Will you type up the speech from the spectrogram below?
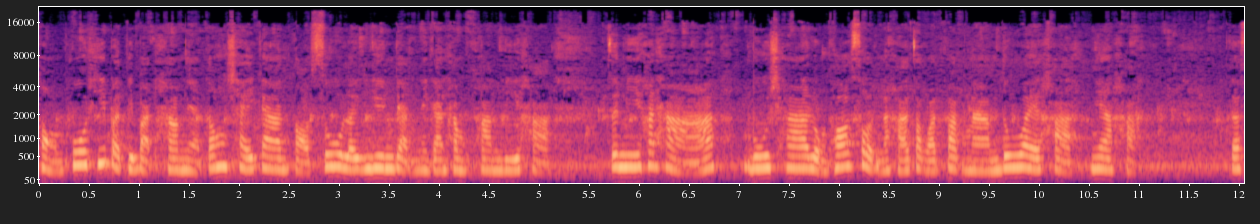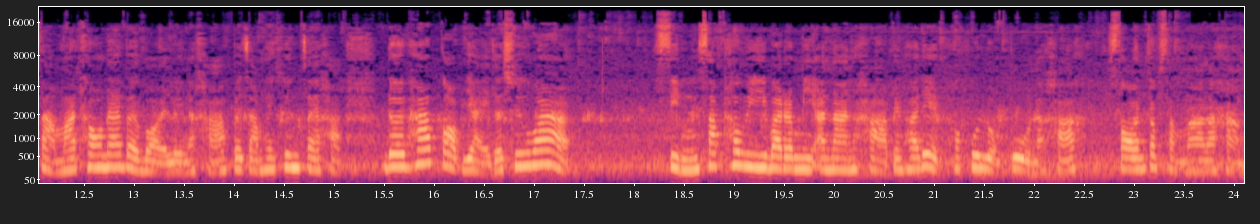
ของผู้ที่ปฏิบัติธรรมเนี่ยต้องใช้การต่อสู้และยืนหยัดในการทำความดีค่ะ จะมีคาถาบูชาหลวงพ่อสดนะคะ จากวัดปากน้ำด้วยค่ะ เนี่ยค่ะ จะสามารถท่องได้บ่อยๆเลยนะคะไปจำให้ขึ้นใจค่ะ โดยภาพกรอบใหญ่จะชื่อว่า สินทรัพย์ทวีบารมีอนันต์ค่ะ เป็นพระเดชพระคุณหลวงปู่นะคะ ซ้อนกับสัมมาละหัง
